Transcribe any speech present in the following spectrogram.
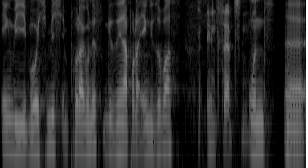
irgendwie, wo ich mich im Protagonisten gesehen habe oder irgendwie sowas. Inception. Und äh,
